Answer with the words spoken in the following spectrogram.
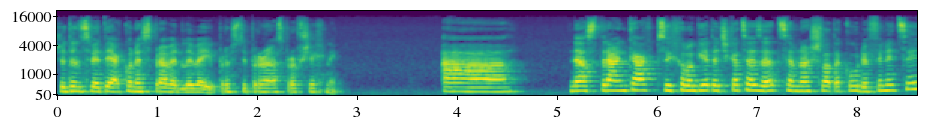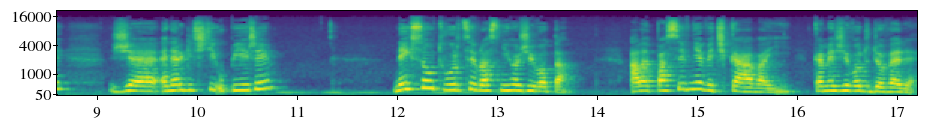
Že ten svět je jako nespravedlivý, prostě pro nás, pro všechny. A na stránkách psychologie.cz jsem našla takovou definici, že energičtí upíři nejsou tvůrci vlastního života, ale pasivně vyčkávají, kam je život dovede.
